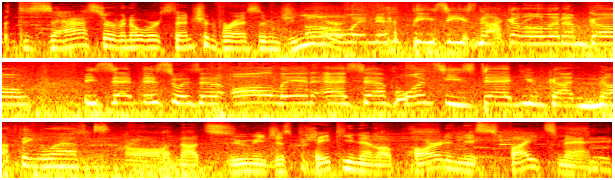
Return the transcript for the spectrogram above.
A disaster of an overextension for SMG Oh, here. and FBZ's not going to let him go. He said this was an all-in SF. Once he's dead, you've got nothing left. Oh, Natsumi just picking them apart in these fights, man.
